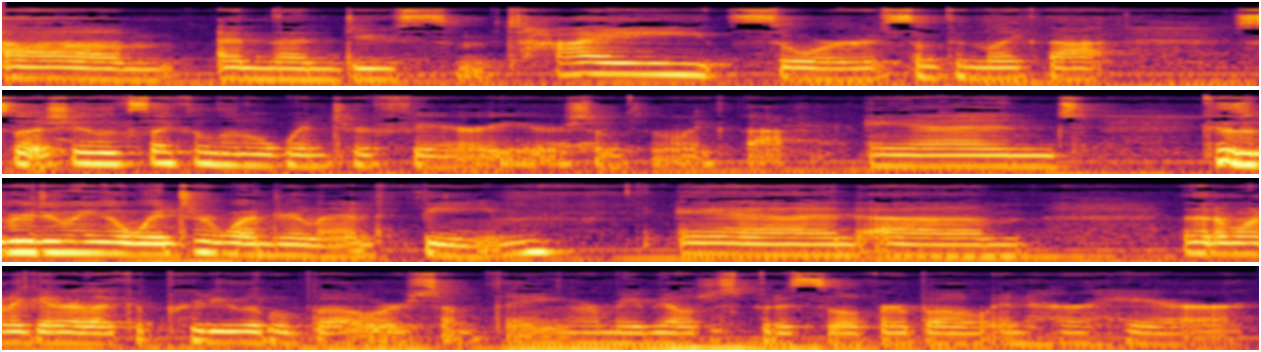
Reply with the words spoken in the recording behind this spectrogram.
Um, and then do some tights or something like that so that she looks like a little winter fairy or something like that. And because we're doing a winter wonderland theme, and, um, and then I want to get her like a pretty little bow or something, or maybe I'll just put a silver bow in her hair.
